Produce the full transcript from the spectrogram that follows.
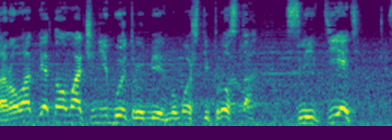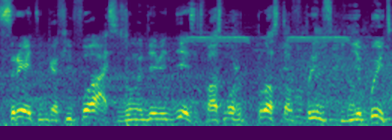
Второго ответного матча не будет, Рубин. Вы можете просто слететь с рейтинга FIFA сезона 9-10. Вас может просто, в принципе, не быть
